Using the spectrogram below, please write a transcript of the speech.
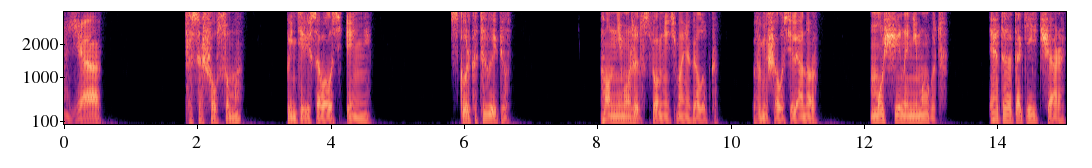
«Я...» «Ты сошел с ума?» — поинтересовалась Энни. «Сколько ты выпил?» «Он не может вспомнить, моя голубка», — вмешалась Элеонор. Мужчины не могут. Это такие чары.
